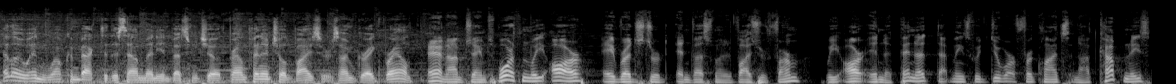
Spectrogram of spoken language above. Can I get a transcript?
Hello and welcome back to the Sound Money Investment Show with Brown Financial Advisors. I'm Greg Brown. And I'm James Borth. We are a registered investment advisory firm. We are independent. That means we do work for clients and not companies.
